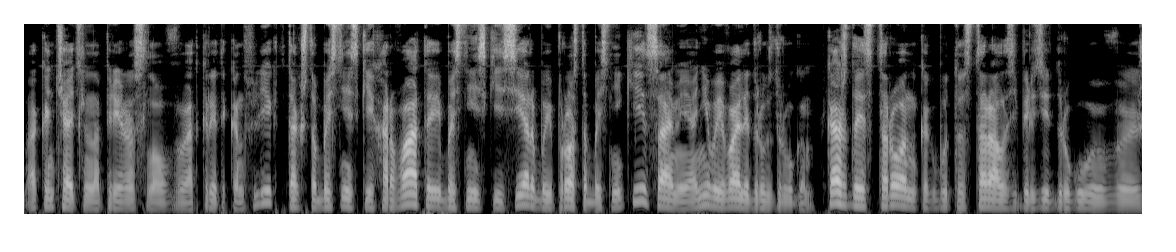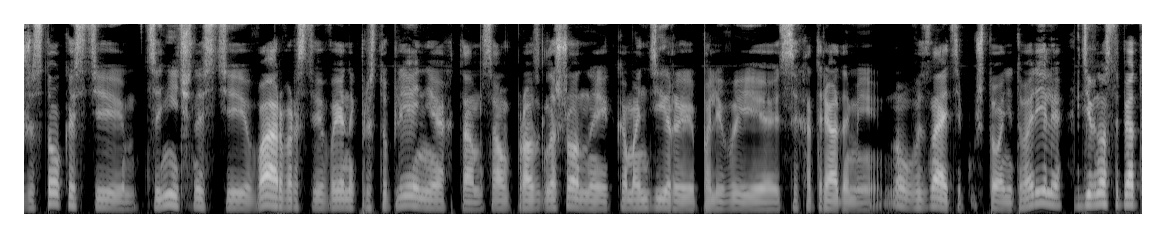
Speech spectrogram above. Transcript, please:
окончательно переросло в открытый конфликт, так что боснийские хорваты, боснийские сербы и просто босняки сами, они воевали друг с другом. Каждая из сторон как будто старалась березить другую в жестокости, циничности, варварстве, военных преступлениях, там самопровозглашенные командиры полевые с их отрядами, ну, вы знаете, что они творили. К 95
